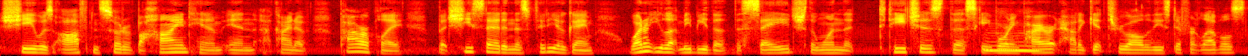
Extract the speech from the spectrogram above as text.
she was often sort of behind him in a kind of power play. But she said in this video game, Why don't you let me be the, the sage, the one that teaches the skateboarding pirate how to get through all of these different levels?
